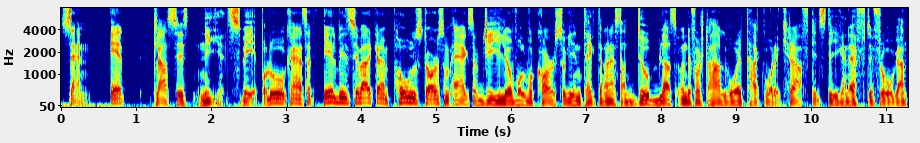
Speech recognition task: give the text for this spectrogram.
Sen ett klassiskt nyhetssvep och då kan jag säga att elbilstillverkaren Polestar som ägs av Geely och Volvo Cars såg intäkterna nästan dubblas under första halvåret tack vare kraftigt stigande efterfrågan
